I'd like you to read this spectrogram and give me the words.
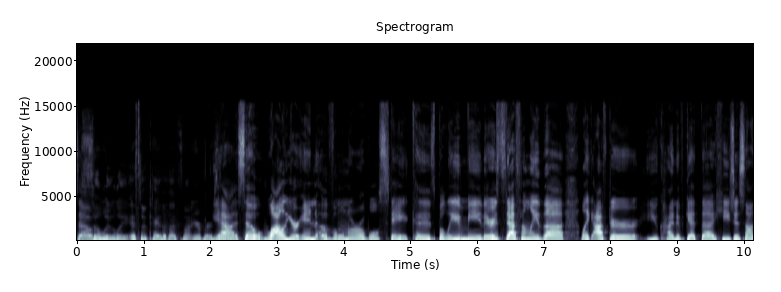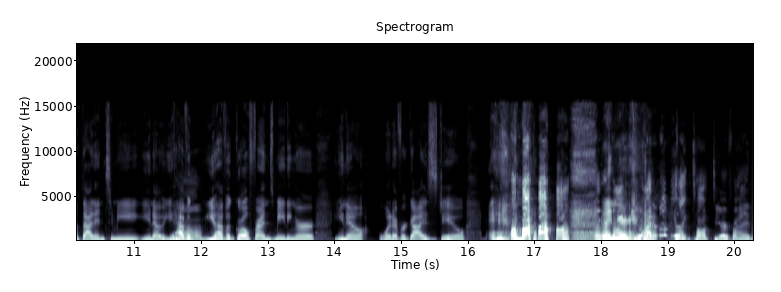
so Absolutely, it's okay that that's not your person. yeah so while you're in a vulnerable state because believe me there's definitely the like after you kind of get the he's just not that into me you know you have a you have a girlfriend's meeting or you know whatever guys do and And guys. I don't know if you like talk to your friends.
